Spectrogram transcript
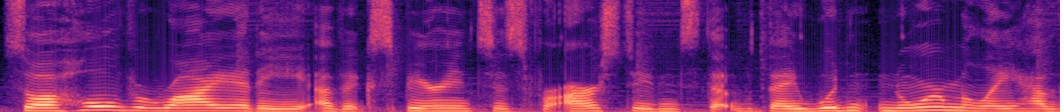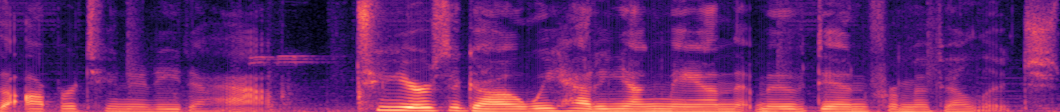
So a whole variety of experiences for our students that they wouldn't normally have the opportunity to have. Two years ago, we had a young man that moved in from a village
